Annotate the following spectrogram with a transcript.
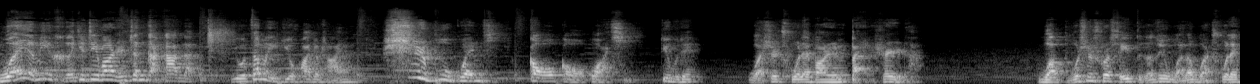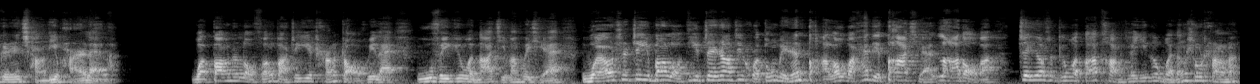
我也没合计这帮人真敢干的。有这么一句话叫啥呀？事不关己，高高挂起，对不对？我是出来帮人摆事儿的，我不是说谁得罪我了，我出来跟人抢地盘来了。我帮着老冯把这一场找回来，无非给我拿几万块钱。我要是这一帮老弟真让这伙东北人打了，我还得搭钱，拉倒吧。真要是给我打躺下一个，我能收场吗？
